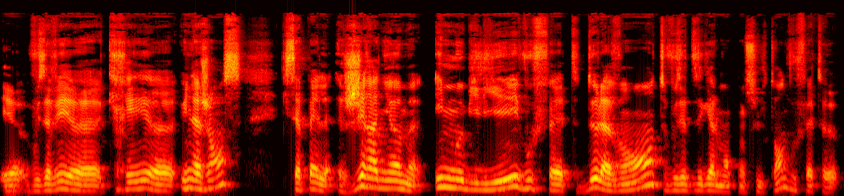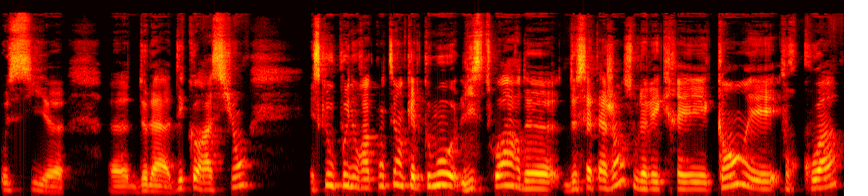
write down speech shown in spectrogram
et euh, vous avez euh, créé une agence qui s'appelle Géranium Immobilier. Vous faites de la vente, vous êtes également consultante, vous faites euh, aussi euh, euh, de la décoration. Est-ce que vous pouvez nous raconter en quelques mots l'histoire de, cette agence? Vous l'avez créée quand et pourquoi?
